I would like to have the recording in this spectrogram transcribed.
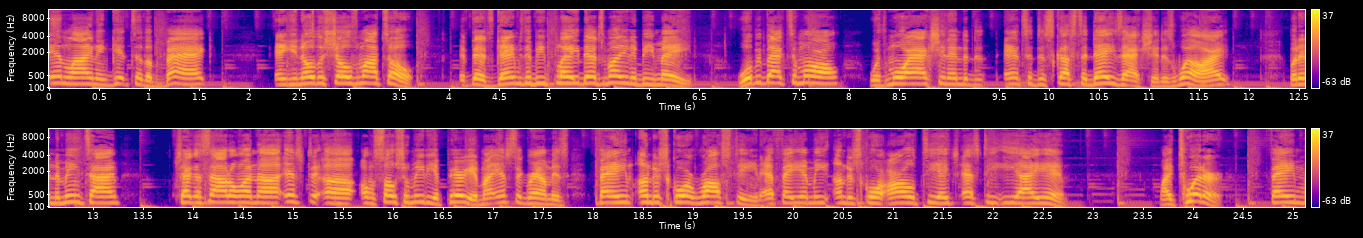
in line, and get to the bag. And you know the show's motto. If there's games to be played, there's money to be made. We'll be back tomorrow with more action and to, and to discuss today's action as well. All right. But in the meantime, check us out on uh, Insta uh, on social media. Period. My Instagram is fame underscore Rothstein. F A M E underscore R O T H S T E I N. My Twitter fame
